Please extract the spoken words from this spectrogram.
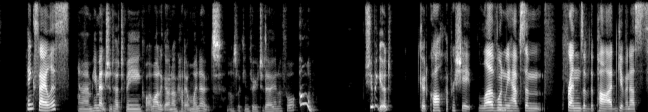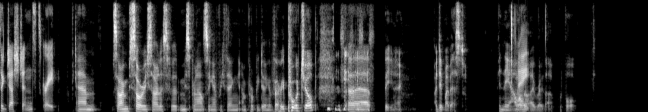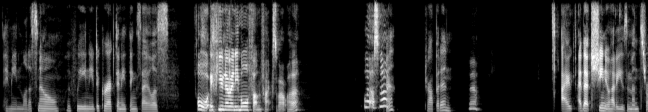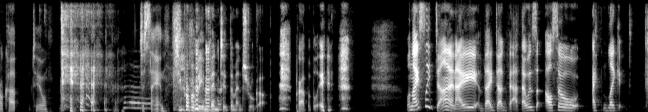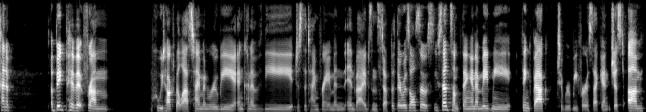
Thanks, Silas. Um, he mentioned her to me quite a while ago, and I had it on my notes. And I was looking through today, and I thought, oh, should be good. Good call. Appreciate. Love when Mm. we have some friends of the pod giving us suggestions. It's great. Um, so I'm sorry, Silas, for mispronouncing everything and probably doing a very poor job. Uh, but you know, I did my best in the hour Right. that I wrote that report. I mean, let us know if we need to correct anything, Silas. Or if you know any more fun facts about her, let us know. Yeah. Drop it in. Yeah. I, I bet she knew how to use a menstrual cup too. Just saying. She probably invented the menstrual cup. Probably. Well, nicely done. I I dug that. That was also I like kind of a big pivot from who we talked about last time in Ruby and kind of the just the time frame and, and vibes and stuff. But there was also you said something and it made me think back to Ruby for a second. Just um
